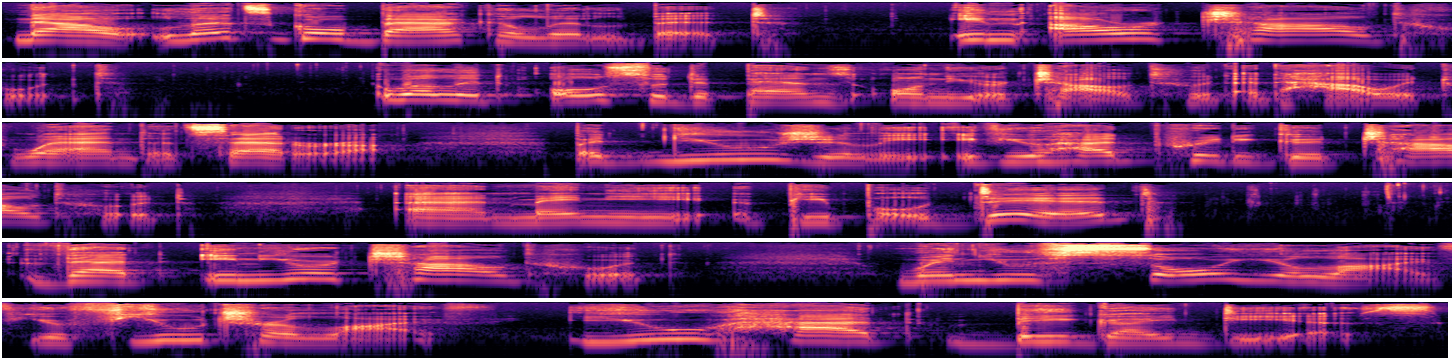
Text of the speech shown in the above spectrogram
Now, let's go back a little bit. In our childhood, well, it also depends on your childhood and how it went, etc. But usually, if you had pretty good childhood, and many people did, that in your childhood, when you saw your life, your future life, you had big ideas,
